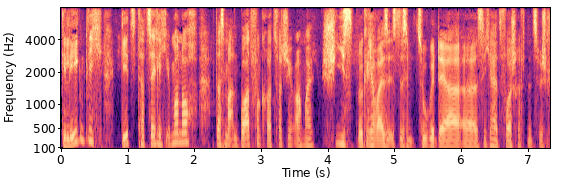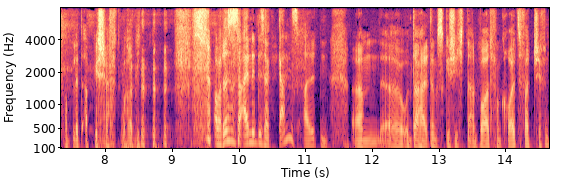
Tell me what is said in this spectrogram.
gelegentlich geht's tatsächlich immer noch, dass man an Bord von Kreuzfahrtschiffen auch mal schießt. Möglicherweise ist es im Zuge der äh, Sicherheitsvorschriften inzwischen komplett abgeschafft worden. Aber das ist eine dieser ganz alten ähm, äh, Unterhaltungsgeschichten an Bord von Kreuzfahrtschiffen,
